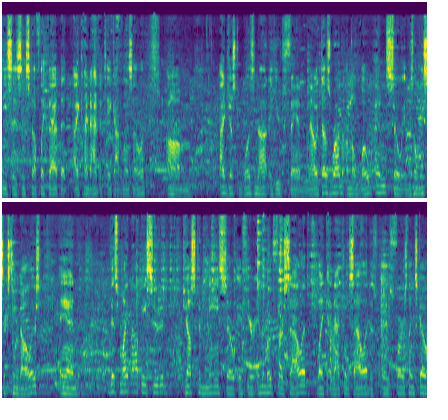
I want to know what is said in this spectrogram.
pieces and stuff like that, that I kind of had to take out of my salad. Um, I just was not a huge fan. Now it does run on the low end, so it was only sixteen dollars, and this might not be suited just to me. So if you're in the mood for a salad, like an actual salad, as, as far as things go,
